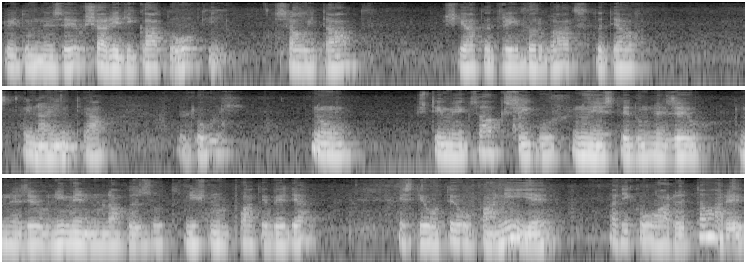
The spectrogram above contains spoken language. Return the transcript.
lui Dumnezeu și a ridicat ochii, s-a uitat și iată trei bărbați stăteau înaintea lui. Nu știm exact, sigur, nu este Dumnezeu. Dumnezeu nimeni nu l-a văzut, nici nu-l poate vedea. Este o teofanie, adică o arătare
